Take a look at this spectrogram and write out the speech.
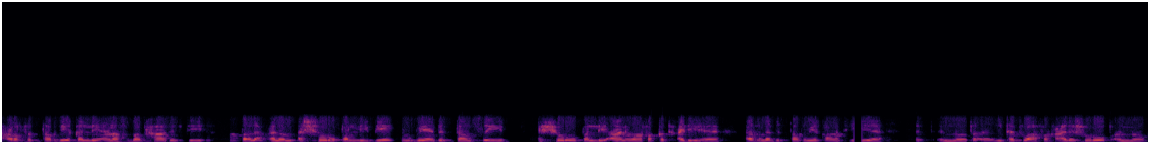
أعرف التطبيق اللي انصبه بحاسبتي أطلع على الشروط اللي بيني وبين التنصيب الشروط اللي أنا وافقت عليها. أغلب التطبيقات هي إنه انت توافق على شروط إنه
